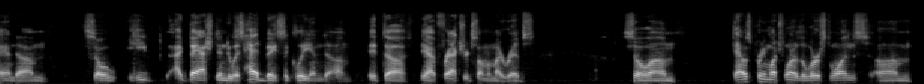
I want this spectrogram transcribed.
And um, so he, I bashed into his head basically and um, it, uh, yeah, fractured some of my ribs. So um, that was pretty much one of the worst ones. Um,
